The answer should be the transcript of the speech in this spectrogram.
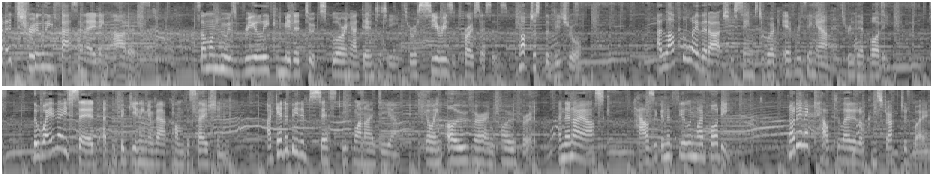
What a truly fascinating artist. Someone who is really committed to exploring identity through a series of processes, not just the visual. I love the way that Archie seems to work everything out through their body. The way they said at the beginning of our conversation, I get a bit obsessed with one idea, going over and over it, and then I ask, how's it going to feel in my body? Not in a calculated or constructed way.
